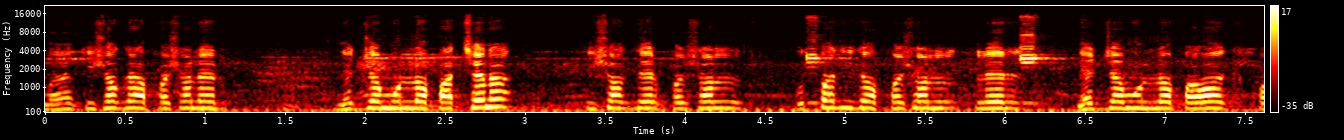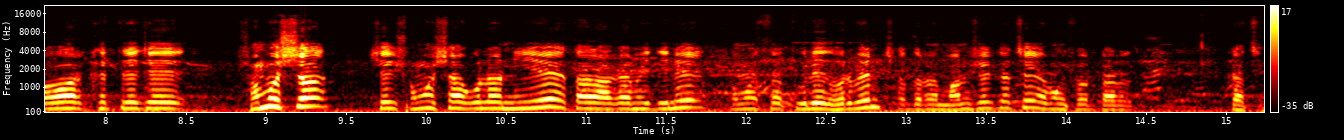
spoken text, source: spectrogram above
মানে কৃষকরা ফসলের ন্যায্য মূল্য পাচ্ছে না, কৃষকদের ফসল, উৎপাদিত ফসলের ন্যায্য মূল্য পাওয়া পাওয়ার ক্ষেত্রে যে সমস্যা, সেই সমস্যাগুলো নিয়ে তার আগামী দিনে সমস্যা তুলে ধরবেন সাধারণ মানুষের কাছে এবং সরকার কাছে।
